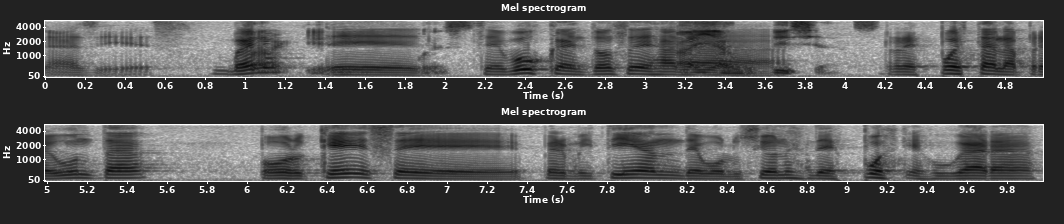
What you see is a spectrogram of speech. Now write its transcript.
Así es. Bueno, eh, pues, se busca entonces a la respuesta a la pregunta por qué se permitían devoluciones después que jugara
